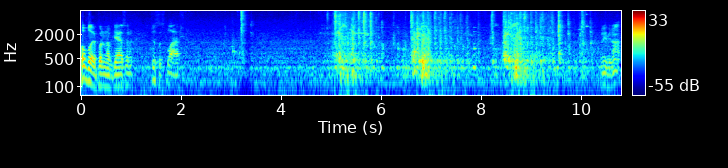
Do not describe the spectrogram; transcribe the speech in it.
Hopefully I put enough gas in it, just a splash. Maybe not.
